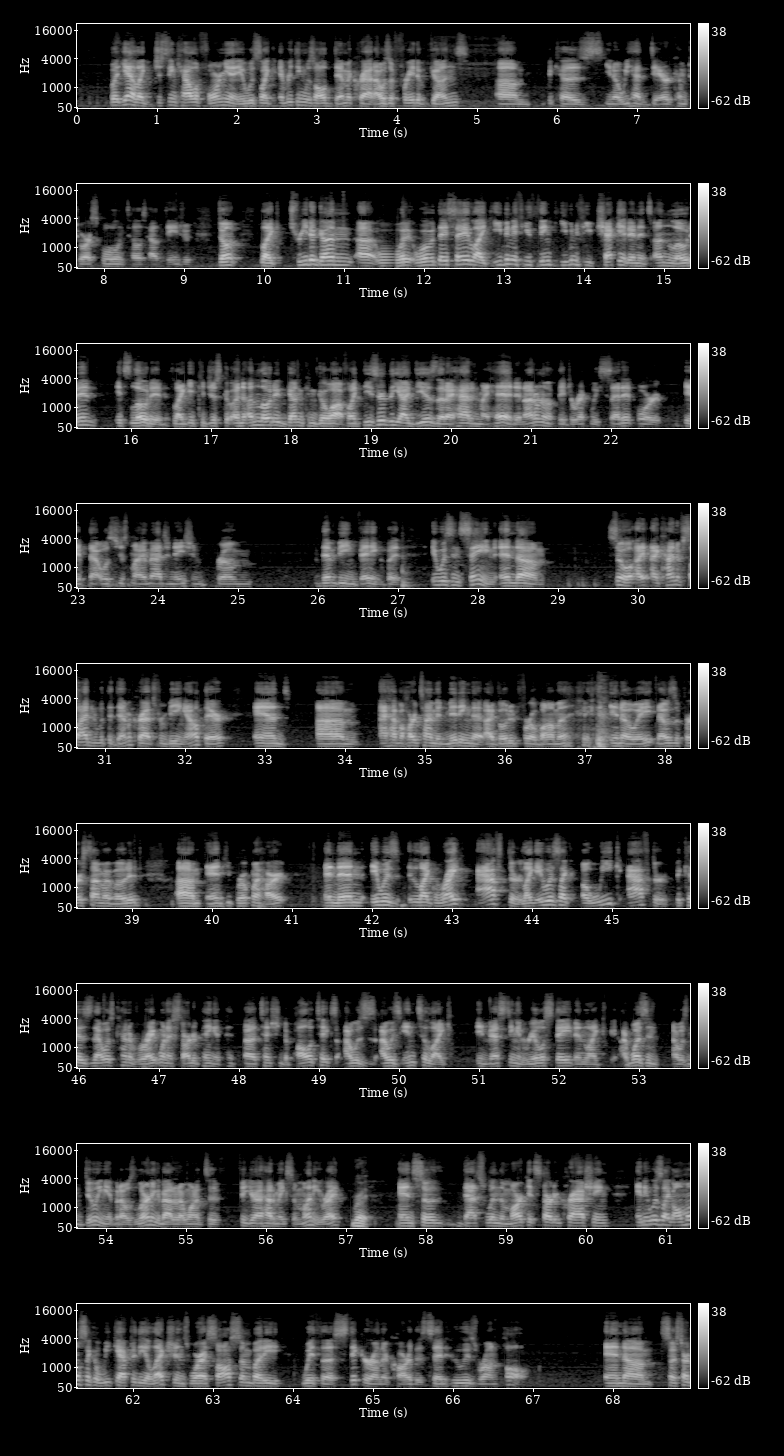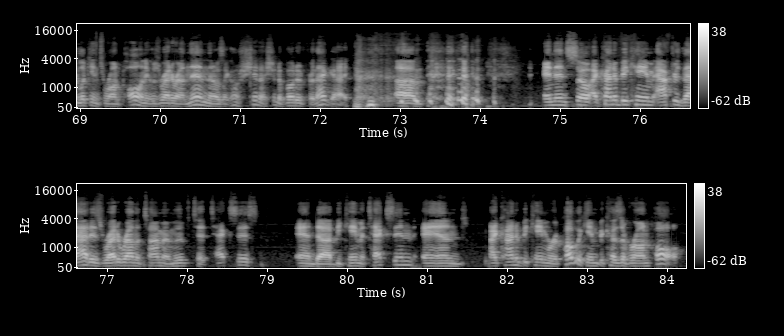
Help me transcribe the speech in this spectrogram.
but yeah, like just in California, it was like everything was all Democrat. I was afraid of guns um, because you know we had Dare come to our school and tell us how dangerous. Don't like treat a gun. Uh, what, what would they say? Like even if you think, even if you check it and it's unloaded, it's loaded. Like it could just go. An unloaded gun can go off. Like these are the ideas that I had in my head, and I don't know if they directly said it or if that was just my imagination from them being vague, but it was insane. And um, so I, I kind of sided with the Democrats from being out there, and um, I have a hard time admitting that I voted for Obama in 08. That was the first time I voted, um, and he broke my heart. And then it was like right after, like it was like a week after, because that was kind of right when I started paying attention to politics. I was I was into like investing in real estate, and like I wasn't I wasn't doing it, but I was learning about it. I wanted to figure out how to make some money, right? Right. And so that's when the market started crashing. And it was like almost like a week after the elections where I saw somebody with a sticker on their car that said, Who is Ron Paul? And um, so I started looking into Ron Paul, and it was right around then that I was like, Oh shit, I should have voted for that guy. um, and then so I kind of became, after that, is right around the time I moved to Texas and uh, became a Texan. And I kind of became a Republican because of Ron Paul.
